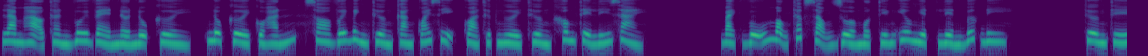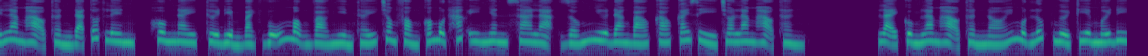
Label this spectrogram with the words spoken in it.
Lam Hạo Thần vui vẻ nở nụ cười, nụ cười của hắn so với bình thường càng quái dị, quả thực người thường không thể lý giải. Bạch Vũ Mộng thấp giọng rùa một tiếng yêu nghiệt liền bước đi. Thường thế Lam Hạo Thần đã tốt lên, hôm nay thời điểm Bạch Vũ Mộng vào nhìn thấy trong phòng có một hắc y nhân xa lạ giống như đang báo cáo cái gì cho Lam Hạo Thần. Lại cùng Lam Hạo Thần nói một lúc người kia mới đi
